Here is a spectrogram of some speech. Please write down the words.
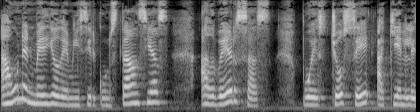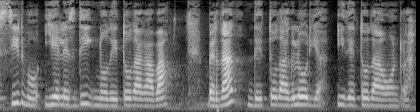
aún en medio de mis circunstancias adversas, pues yo sé a quién le sirvo y él es digno de toda gabá, ¿verdad? De toda gloria y de toda honra.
